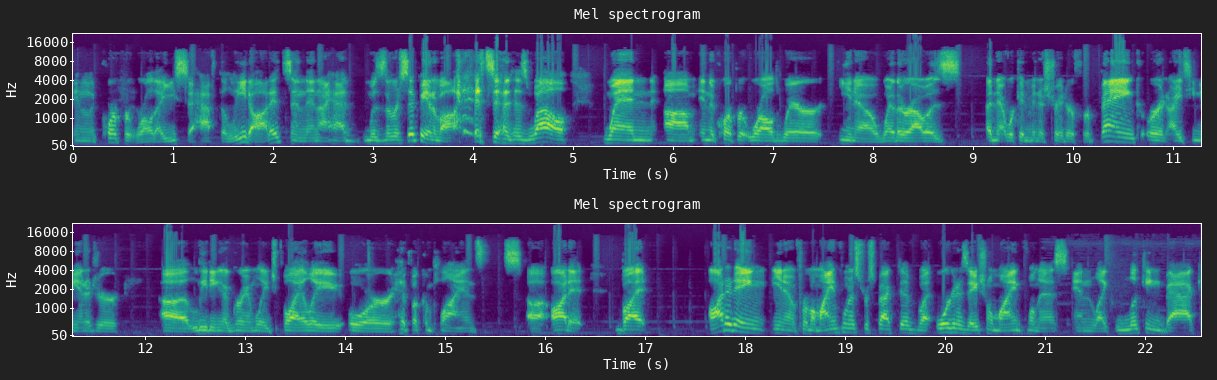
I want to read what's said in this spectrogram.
in the corporate world I used to have to lead audits, and then I had was the recipient of audits as well. When um, in the corporate world, where you know whether I was a network administrator for bank or an IT manager uh, leading a Gramm Leach Bliley or HIPAA compliance uh, audit. But auditing, you know, from a mindfulness perspective, but organizational mindfulness and like looking back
